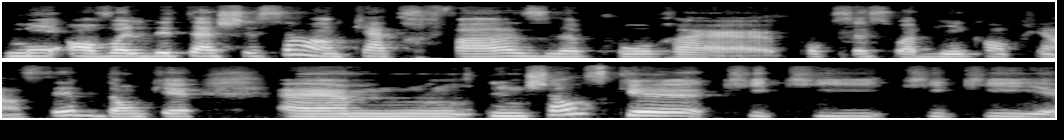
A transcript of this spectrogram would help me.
mais on va le détacher ça en quatre phases là, pour, pour que ce soit bien compréhensible. Donc, une chose que, qui, qui, qui, qui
